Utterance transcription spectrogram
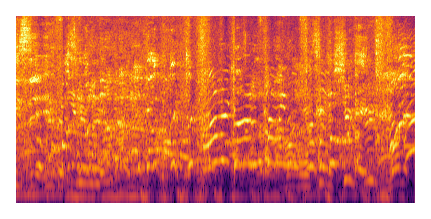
Easy. oh my god, I'm coming! Oh, let's the shoot, dude.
